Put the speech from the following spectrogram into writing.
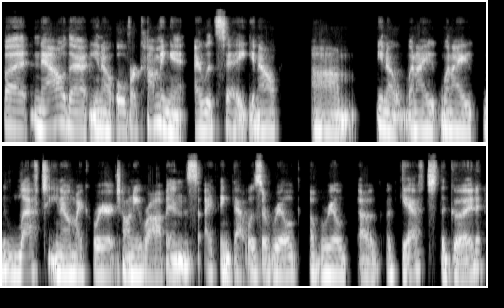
But now that you know, overcoming it, I would say, you know, um, you know, when I when I left, you know, my career at Tony Robbins, I think that was a real a real uh, a gift, the good.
